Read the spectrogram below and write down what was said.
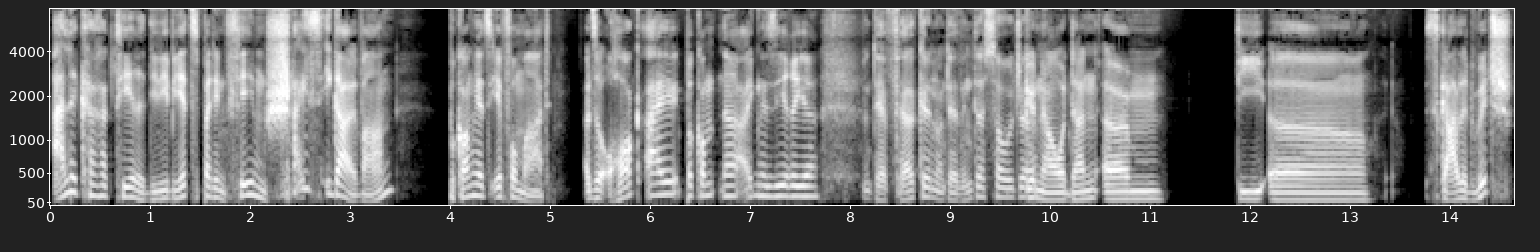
alle Charaktere, die dir jetzt bei den Filmen scheißegal waren, bekommen jetzt ihr Format. Also Hawkeye bekommt eine eigene Serie. Und der Falcon und der Winter Soldier. Genau, dann ähm, die äh, Scarlet Witch,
